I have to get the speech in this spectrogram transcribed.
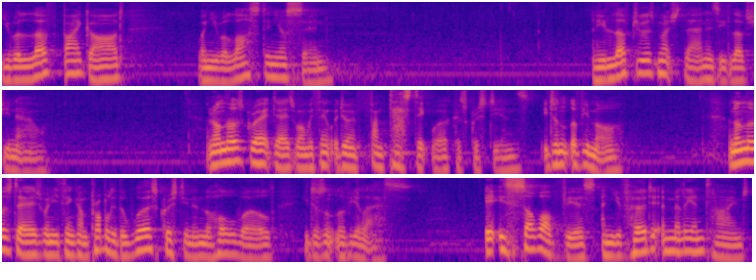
You were loved by God when you were lost in your sin. And He loved you as much then as He loves you now. And on those great days when we think we're doing fantastic work as Christians, He doesn't love you more. And on those days when you think I'm probably the worst Christian in the whole world, He doesn't love you less. It is so obvious, and you've heard it a million times,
